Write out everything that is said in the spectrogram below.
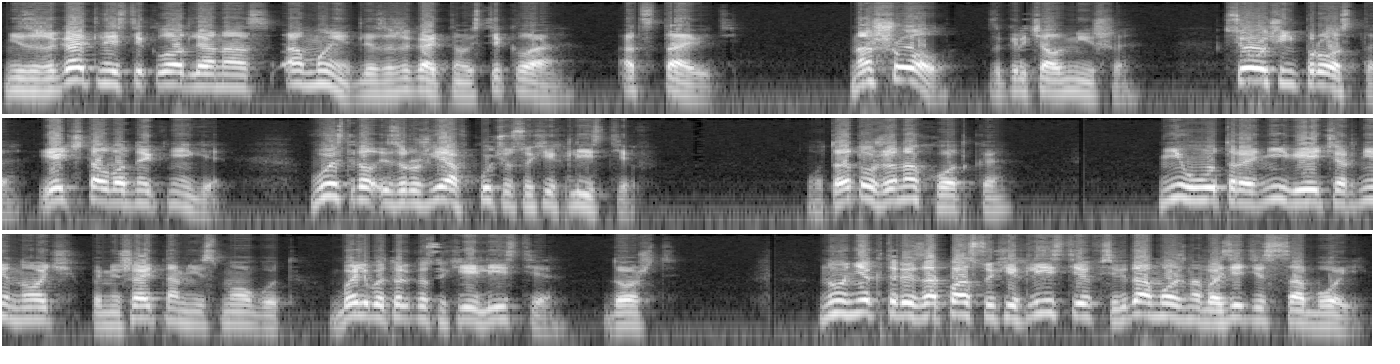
Не зажигательное стекло для нас, а мы для зажигательного стекла. Отставить. «Нашел!» – закричал Миша. «Все очень просто. Я читал в одной книге. Выстрел из ружья в кучу сухих листьев». Вот это уже находка. Ни утро, ни вечер, ни ночь помешать нам не смогут. Были бы только сухие листья, дождь. Но некоторый запас сухих листьев всегда можно возить и с собой.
